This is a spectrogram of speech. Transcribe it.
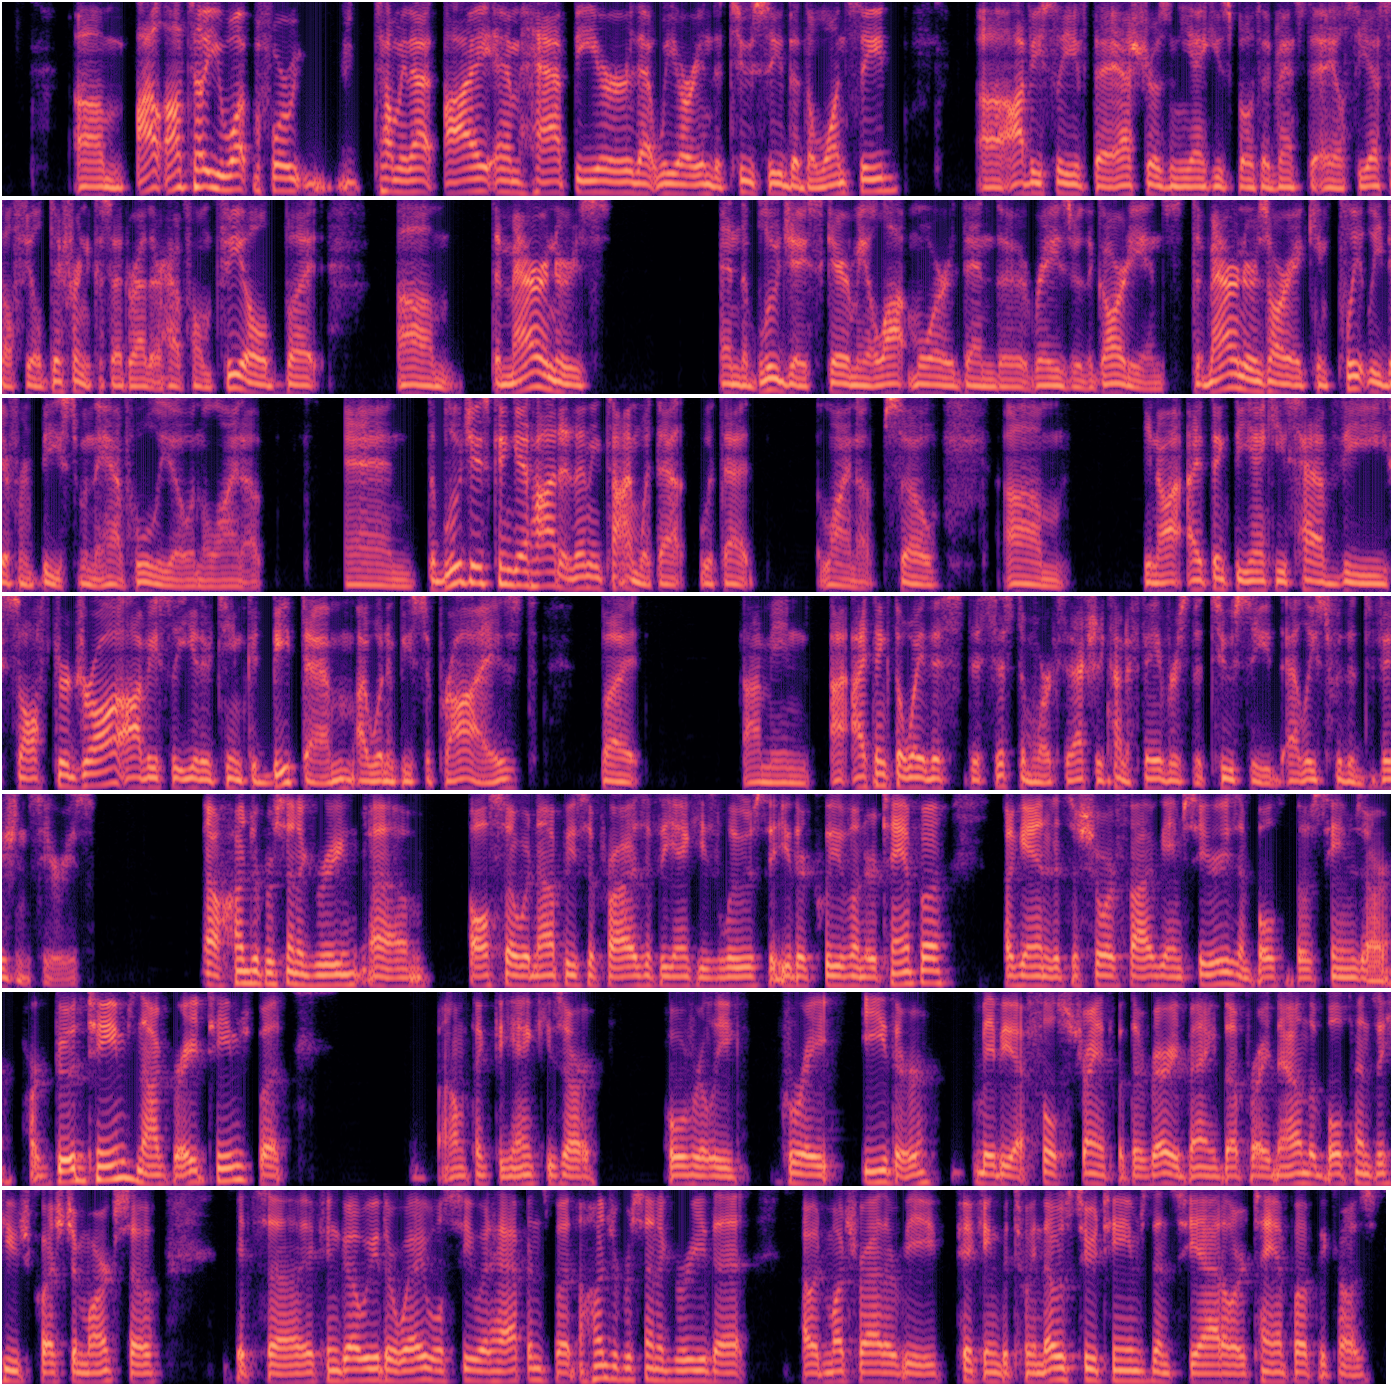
Um, I'll I'll tell you what before you tell me that I am happier that we are in the two seed than the one seed. Uh, obviously, if the Astros and the Yankees both advance to ALCS, I'll feel different because I'd rather have home field. But um, the Mariners and the Blue Jays scare me a lot more than the Rays or the Guardians. The Mariners are a completely different beast when they have Julio in the lineup, and the Blue Jays can get hot at any time with that with that lineup. So, um, you know, I, I think the Yankees have the softer draw. Obviously, either team could beat them. I wouldn't be surprised, but I mean, I, I think the way this this system works, it actually kind of favors the two seed, at least for the division series. No, hundred percent agree. Um, also, would not be surprised if the Yankees lose to either Cleveland or Tampa. Again, it's a short five game series, and both of those teams are are good teams, not great teams. But I don't think the Yankees are overly great either. Maybe at full strength, but they're very banged up right now, and the bullpen's a huge question mark. So it's uh, it can go either way. We'll see what happens, but 100% agree that I would much rather be picking between those two teams than Seattle or Tampa because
